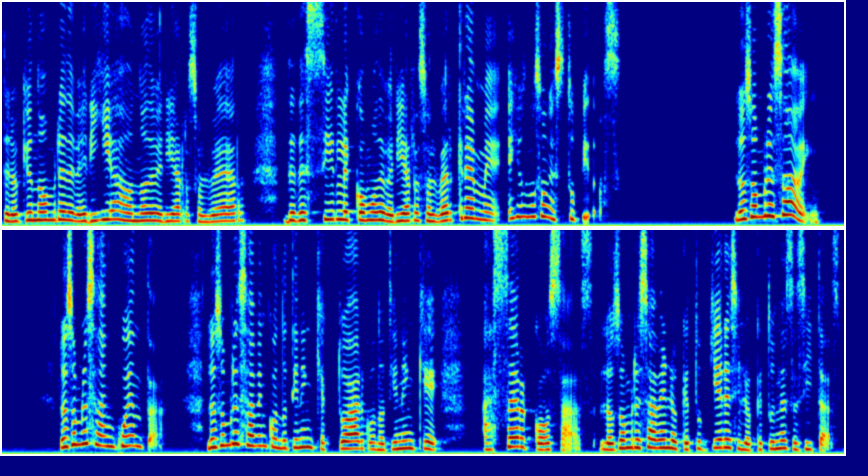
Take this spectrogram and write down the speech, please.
de lo que un hombre debería o no debería resolver, de decirle cómo debería resolver. Créeme, ellos no son estúpidos. Los hombres saben. Los hombres se dan cuenta. Los hombres saben cuando tienen que actuar, cuando tienen que hacer cosas. Los hombres saben lo que tú quieres y lo que tú necesitas.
